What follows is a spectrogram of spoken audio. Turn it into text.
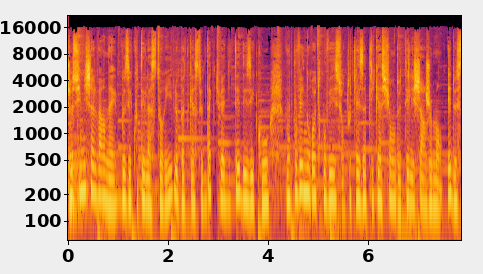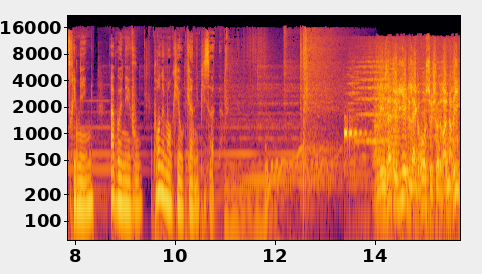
Je suis Michel Varnet, vous écoutez La Story, le podcast d'actualité des échos. Vous pouvez nous retrouver sur toutes les applications de téléchargement et de streaming. Abonnez-vous pour ne manquer aucun épisode. Les ateliers de la grosse chaudronnerie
